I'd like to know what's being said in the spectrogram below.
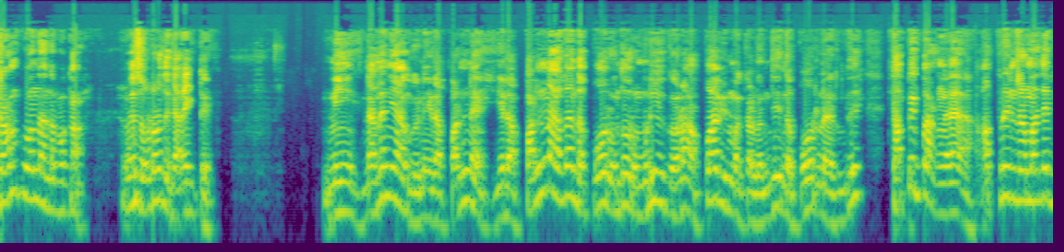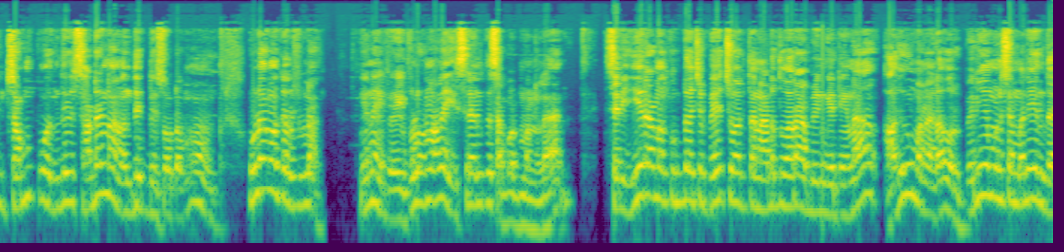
ட்ரம்ப் வந்து அந்த பக்கம் சொல்றது கரெக்ட் நீ நதன்யாகு நீ இதை பண்ணு. இதை பண்ணாதான் இந்த போர் வந்து ஒரு முடிவுக்கு வரும். அப்பாவி மக்கள் வந்து இந்த போர்ல இருந்து தப்பிப்பாங்க. அப்படின்ற மாதிரி ட்ரம்ப் வந்து சடனா வந்து இப்படி சொல்றோமோ உலக மக்கள் ஃபுல்லா ஏன்னா இப்ப இவ்வளவு நாளா இஸ்ரேலுக்கு சப்போர்ட் பண்ணல. சரி ஈரானை கூப்பிட்டு வச்சு பேச்சுவார்த்தை நடத்துவாரா அப்படின்னு கேட்டீங்கன்னா அதுவும் பண்ணல. ஒரு பெரிய மனுஷன் மாதிரி இந்த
